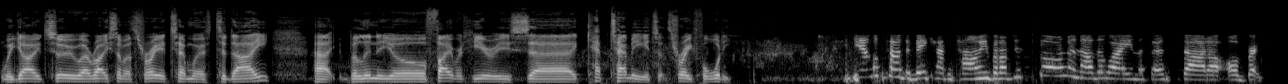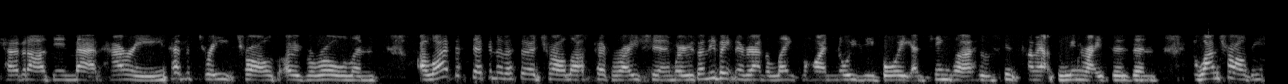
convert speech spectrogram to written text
We go to uh, race number three at Tamworth today. Uh, Belinda, your favourite here is uh, Cap Tammy. It's at 340. Yeah, it looks hard to beat Capitami, but I've just gone another way in the first starter of Brett Cavanough's in Matt Harry. He's had the three trials overall, and I like the second and the third trial last preparation, where he was only beaten around a length behind Noisy Boy and Tingler, who have since come out to win races. And the one trial this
